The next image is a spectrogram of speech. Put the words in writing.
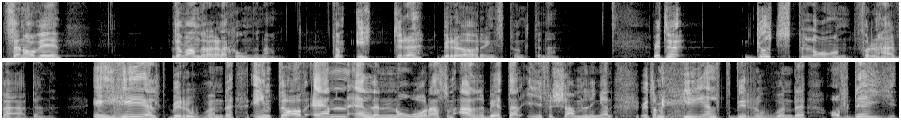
Sen har vi de andra relationerna. De yttre beröringspunkterna. Vet du, Guds plan för den här världen är helt beroende, inte av en eller några som arbetar i församlingen, utan helt beroende av dig.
